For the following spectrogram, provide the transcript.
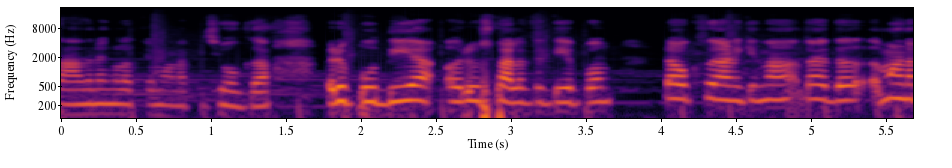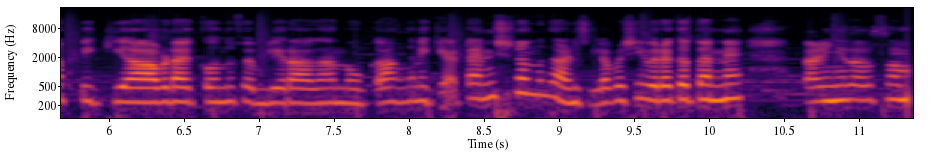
സാധനങ്ങളൊക്കെ മണപ്പിച്ച് നോക്കുക. ഒരു പുതിയ ഒരു സ്ഥലത്തെത്തിയപ്പം ഡോഗ്സ് കാണിക്കുന്ന അതായത് മണപ്പിക്കുക അവിടെയൊക്കെ ഒന്ന് ഫെമിലിയർ ആകാൻ നോക്കുക അങ്ങനെയൊക്കെയാ. ടെൻഷനൊന്നും കാണിച്ചില്ല. പക്ഷെ ഇവരൊക്കെ തന്നെ കഴിഞ്ഞ ദിവസം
